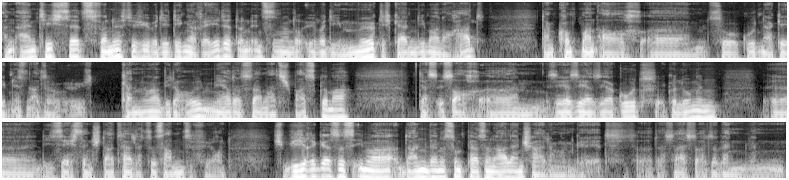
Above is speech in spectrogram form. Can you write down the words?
an einen Tisch setzt, vernünftig über die Dinge redet und insbesondere über die Möglichkeiten, die man noch hat, dann kommt man auch zu guten Ergebnissen. Also ich kann nur wiederholen, mir hat das damals Spaß gemacht. Das ist auch ähm, sehr, sehr, sehr gut gelungen, äh, die 16 Stadtteile zusammenzuführen. Schwieriger ist es immer dann, wenn es um Personalentscheidungen geht. Das heißt also, wenn, wenn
